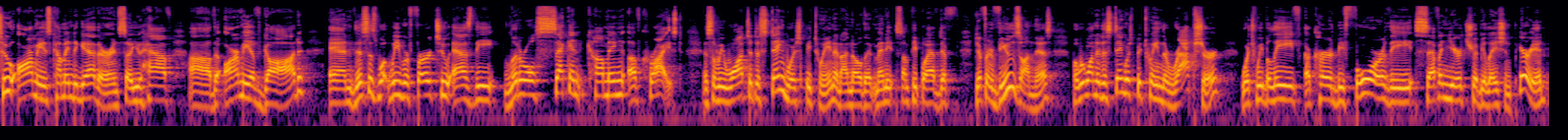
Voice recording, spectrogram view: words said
two armies coming together. And so you have uh, the army of God, and this is what we refer to as the literal second coming of Christ. And so we want to distinguish between, and I know that many, some people have diff, different views on this, but we want to distinguish between the rapture, which we believe occurred before the seven year tribulation period,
